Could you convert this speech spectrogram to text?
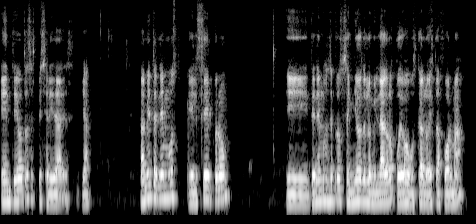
entre otras especialidades, ¿ya? También tenemos el CEPRO, y tenemos el CEPRO Señor de los Milagros, podemos buscarlo de esta forma.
